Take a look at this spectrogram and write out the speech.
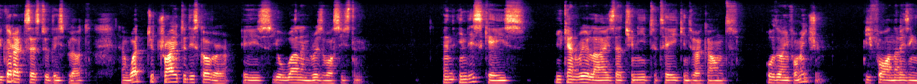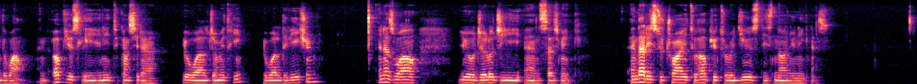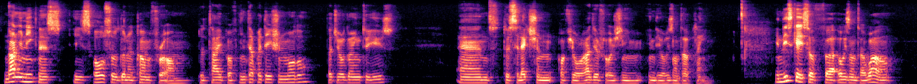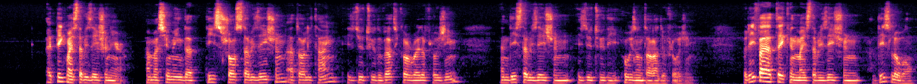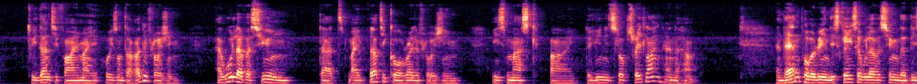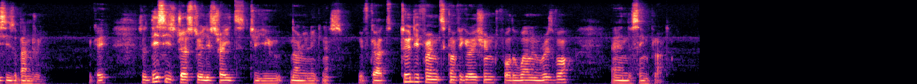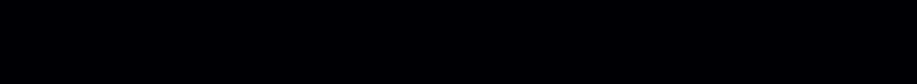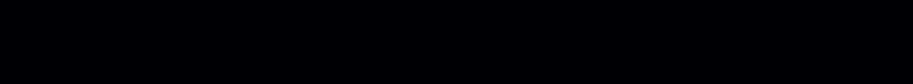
You got access to this plot and what you try to discover is your well and reservoir system. And in this case, you can realize that you need to take into account other information before analyzing the well. And obviously you need to consider your well geometry, your well deviation, and as well your geology and seismic. And that is to try to help you to reduce this non-uniqueness. Non-uniqueness is also going to come from the type of interpretation model that you're going to use and the selection of your radial regime in the horizontal plane. In this case of uh, horizontal well, I pick my stabilization here. I'm assuming that this short stabilization at early time is due to the vertical radial flow regime and this stabilization is due to the horizontal radial regime. But if I had taken my stabilization at this level to identify my horizontal radial regime, I would have assumed that my vertical radial flow regime is masked by the unit slope straight line and the hump. And then probably in this case, I will have assumed that this is a boundary. Okay, so this is just to illustrate to you non-uniqueness. We've got two different configurations for the well and reservoir and the same plot.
